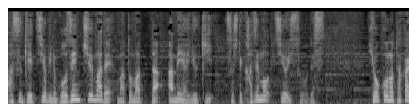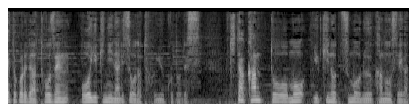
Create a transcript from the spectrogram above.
明日月曜日の午前中までまとまった雨や雪そして風も強いそうです。標高の高いところでは当然大雪になりそうだということです。北関東も雪の積もる可能性が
